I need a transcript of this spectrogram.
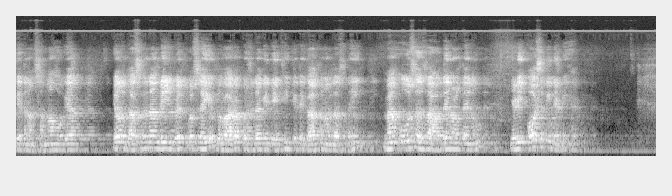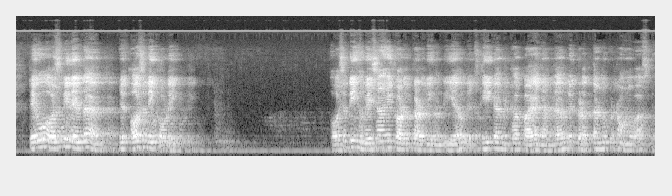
ਕਿਤਨਾ ਸਮਾਂ ਹੋ ਗਿਆ। ਜਦੋਂ ਦੱਸ ਦਿੰਦਾ, ਮਰੀਜ਼ ਬਿਲਕੁਲ ਸਹੀ, ਉਹ ਦੁਬਾਰਾ ਪੁੱਛਦਾ ਵੀ ਦੇਖੀ, ਕਿਤੇ ਗਲਤ ਨਾ ਦੱਸ ਨਹੀਂ ਮੈਂ ਉਸ ਹਿਸਾਬ ਦੇ ਨਾਲ ਤੈਨੂੰ ਜਿਹੜੀ ਔਸ਼ਧੀ ਦੇਣੀ ਹੈ। ਤੇ ਉਹ ਔਸ਼ਧੀ ਲੈਂਦਾ ਔਸ਼ਧੀ ਕੌੜੀ ਔਸ਼ਧੀ ਹਮੇਸ਼ਾ ਹੀ ਕੜ ਕੜਵੀ ਹੁੰਦੀ ਹੈ, ਉਹਦੇ ਵਿੱਚ ਠੀਕ ਹੈ, ਮਿੱਠਾ ਪਾਇਆ ਜਾਂਦਾ ਹੈ, ਉਹਦੇ ਕੜਤਣ ਨੂੰ ਘਟਾਉਣ ਵਾਸਤੇ।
